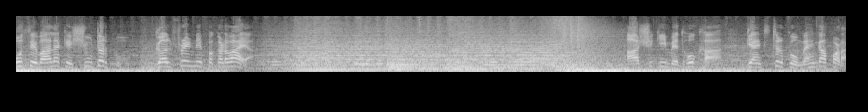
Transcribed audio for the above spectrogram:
मूसेवाला के शूटर को गर्लफ्रेंड ने पकड़वाया। आशिकी में धोखा, गैंगस्टर को महँगा पड़ा।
